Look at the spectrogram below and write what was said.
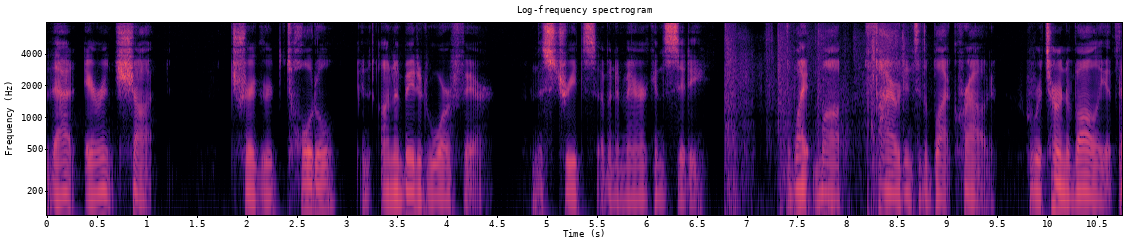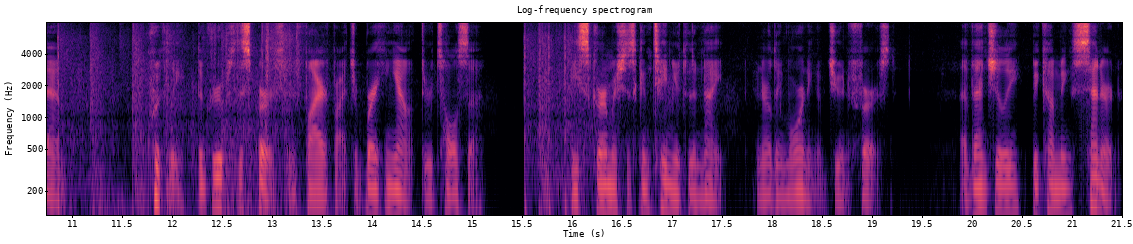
That errant shot triggered total and unabated warfare in the streets of an American city. The white mob fired into the black crowd, who returned a volley at them. Quickly, the groups dispersed and firefights were breaking out through Tulsa. These skirmishes continued through the night and early morning of June 1st, eventually becoming centered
